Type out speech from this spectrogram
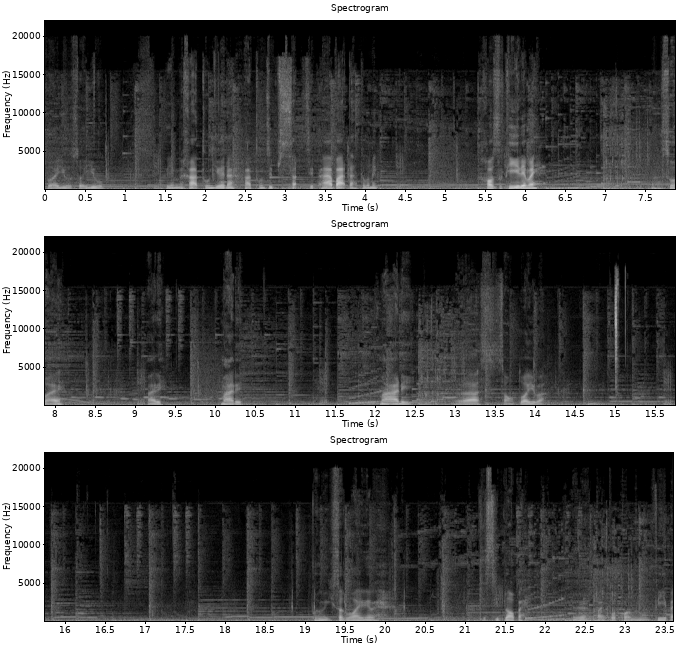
สวยอยู่สวยอยู่ยังไม่ขาดทุนเยอะนะ ขาดทุน10 15 บาทนะตัวนี้ เข้าสักทีได้ไหม สวย มาดิ มาดิ มาดิเหลือสองตัวอยู่อะเพิ่มอีกสักร้อยได้ไหมเจ็ดสิบรอบไป เออ ไปกดผลฟรีไป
